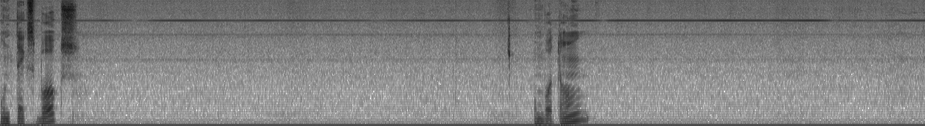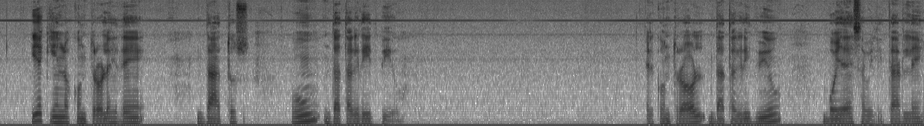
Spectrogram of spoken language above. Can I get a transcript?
un text box, un botón y aquí en los controles de datos un data grid view. El control data grid view voy a deshabilitarle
